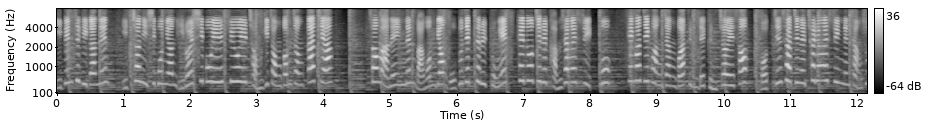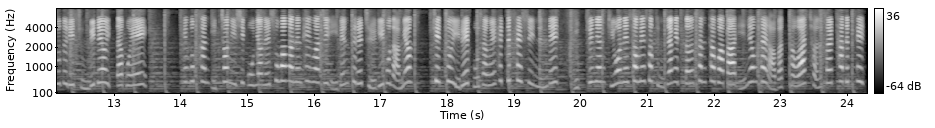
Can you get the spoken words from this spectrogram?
이벤트 기간은 2025년 1월 15일 수요일 정기 점검 전까지야. 섬 안에 있는 망원경 오브젝트를 통해 해돋이를 감상할 수 있고 해맞이 광장과 등대 근처에서 멋진 사진을 촬영할 수 있는 장소들이 준비되어 있다고 해. 행복한 2025년을 소망하는 행화지 이벤트를 즐기고 나면 최초 1회 보상을 획득할 수 있는데 6주년 기원의 섬에서 등장했던 산타바바 인형탈 아바타와 전설 카드 팩,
